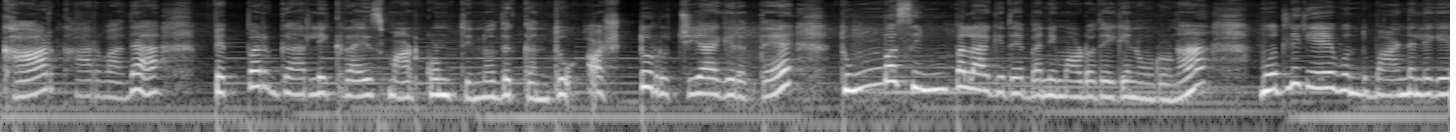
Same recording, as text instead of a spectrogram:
ಖಾರ್ ಖಾರವಾದ ಪೆಪ್ಪರ್ ಗಾರ್ಲಿಕ್ ರೈಸ್ ಮಾಡ್ಕೊಂಡು ತಿನ್ನೋದಕ್ಕಂತೂ ಅಷ್ಟು ರುಚಿಯಾಗಿರುತ್ತೆ. ತುಂಬ ಸಿಂಪಲ್ ಆಗಿದೆ. ಬನ್ನಿ ಮಾಡೋದು ಹೇಗೆ ನೋಡೋಣ. ಮೊದಲಿಗೆ ಒಂದು ಬಾಣಲೆಗೆ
